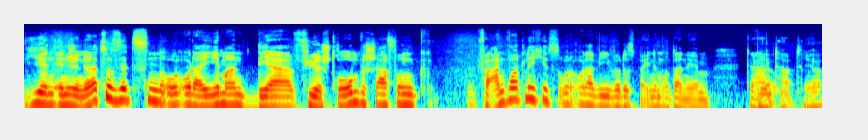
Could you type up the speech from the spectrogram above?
hier einen Ingenieur zu sitzen oder jemand, der für Strombeschaffung verantwortlich ist oder, oder wie wird es bei Ihnen im Unternehmen gehandhabt? Ja, ja,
